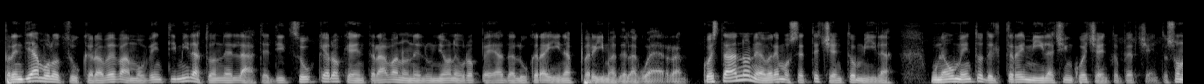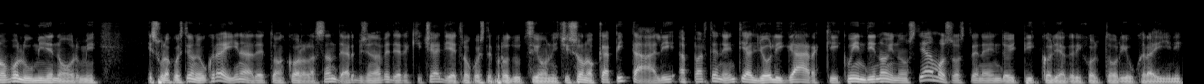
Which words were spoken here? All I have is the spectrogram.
Prendiamo lo zucchero, avevamo 20.000 tonnellate di zucchero che entravano nell'Unione Europea dall'Ucraina prima della guerra. Quest'anno ne avremo 700.000, un aumento del 3.500%. Sono volumi enormi. E sulla questione ucraina, ha detto ancora la Sander, bisogna vedere chi c'è dietro queste produzioni. Ci sono capitali appartenenti agli oligarchi, quindi noi non stiamo sostenendo i piccoli agricoltori ucraini,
